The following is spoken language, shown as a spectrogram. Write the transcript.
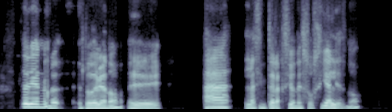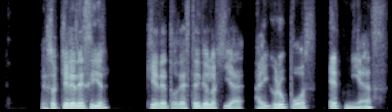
Todavía no. no, todavía no, eh, a las interacciones sociales, ¿no? Eso quiere decir que dentro de esta ideología hay grupos, etnias,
